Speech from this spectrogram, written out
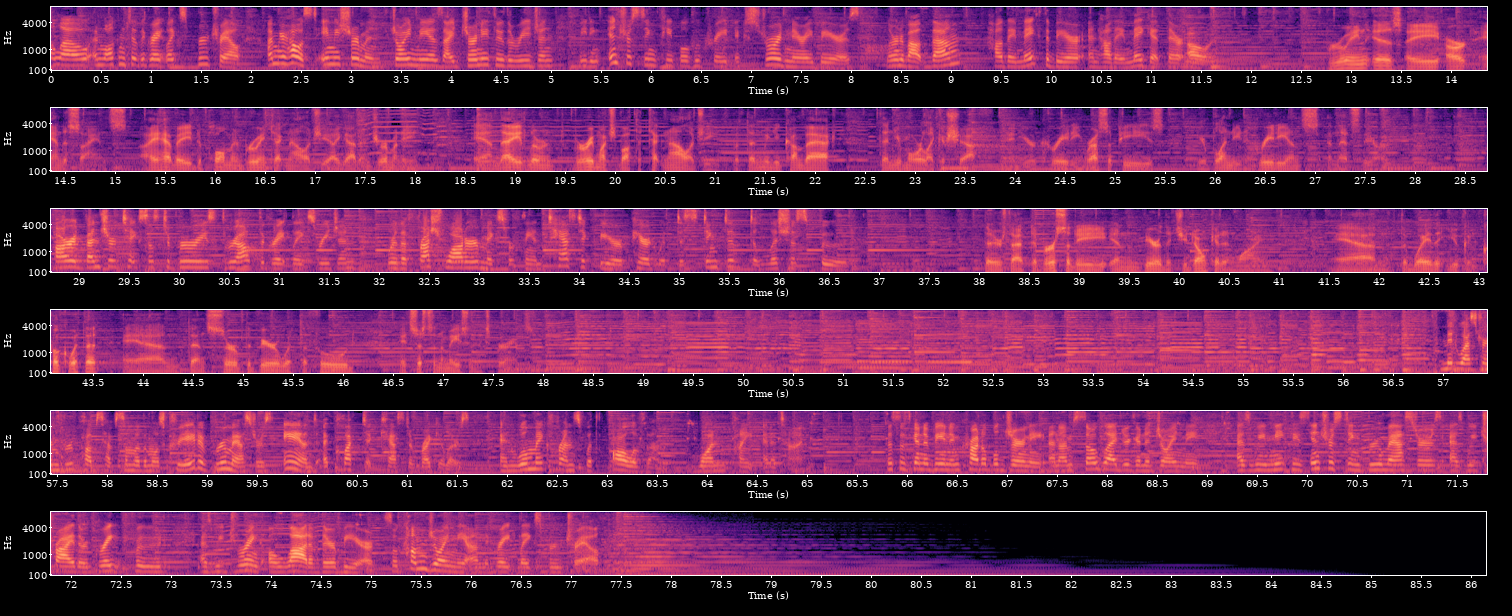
Hello, and welcome to the Great Lakes Brew Trail. I'm your host, Amy Sherman. Join me as I journey through the region, meeting interesting people who create extraordinary beers. Learn about them, how they make the beer, and how they make it their own. Brewing is a art and a science. I have a diploma in brewing technology I got in Germany, and I learned very much about the technology. But then when you come back, then you're more like a chef, and you're creating recipes, you're blending ingredients, and that's the art. Our adventure takes us to breweries throughout the Great Lakes region where the fresh water makes for fantastic beer paired with distinctive, delicious food. There's that diversity in beer that you don't get in wine, and the way that you can cook with it and then serve the beer with the food, it's just an amazing experience. Midwestern brew pubs have some of the most creative brewmasters and eclectic cast of regulars, and we'll make friends with all of them, one pint at a time. This is going to be an incredible journey, and I'm so glad you're going to join me as we meet these interesting brewmasters, as we try their great food, as we drink a lot of their beer. So come join me on the Great Lakes Brew Trail.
